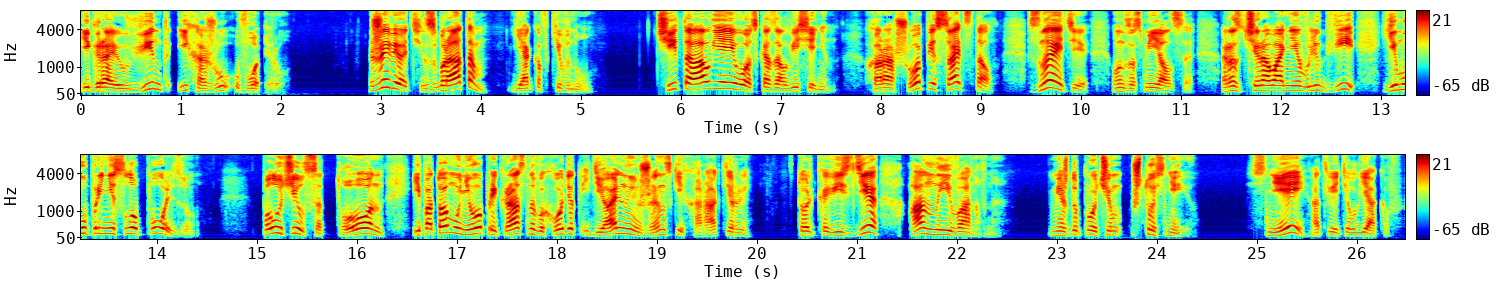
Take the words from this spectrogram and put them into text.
играю в винт и хожу в оперу». «Живете с братом?» — Яков кивнул. «Читал я его», — сказал Весенин. «Хорошо писать стал. Знаете, — он засмеялся, — разочарование в любви ему принесло пользу. Получился тон, и потом у него прекрасно выходят идеальные женские характеры. Только везде Анна Ивановна. Между прочим, что с нею? «С ней», — ответил Яков.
